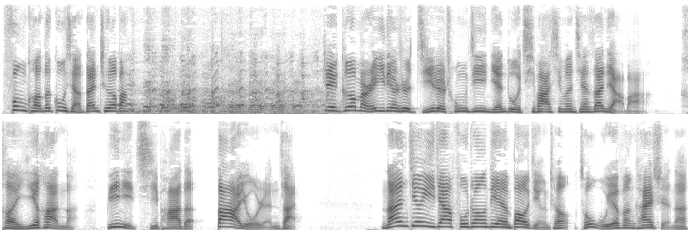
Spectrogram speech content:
疯狂的共享单车》吧！这哥们儿一定是急着冲击年度奇葩新闻前三甲吧？很遗憾呐，比你奇葩的大有人在。南京一家服装店报警称，从五月份开始呢，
